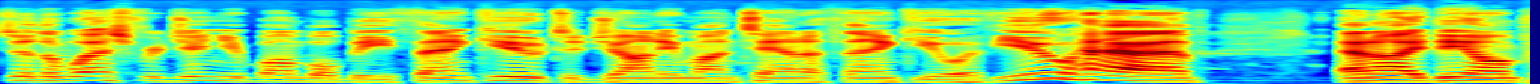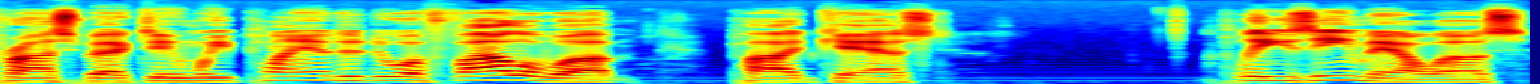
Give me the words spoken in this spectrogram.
To the West Virginia Bumblebee, thank you. To Johnny Montana, thank you. If you have an idea on prospecting, we plan to do a follow up podcast. Please email us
